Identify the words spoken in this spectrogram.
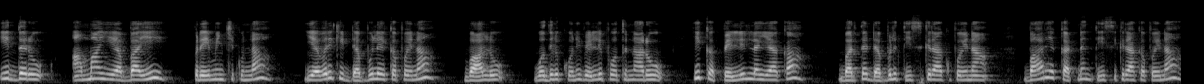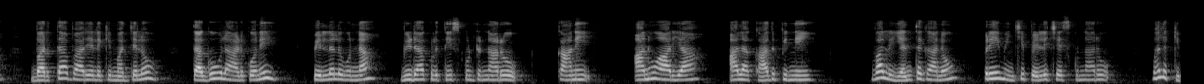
ఇద్దరు అమ్మాయి అబ్బాయి ప్రేమించుకున్నా ఎవరికి డబ్బు లేకపోయినా వాళ్ళు వదులుకొని వెళ్ళిపోతున్నారు. ఇక పెళ్ళిళ్ళయ్యాక భర్త డబ్బులు తీసుకురాకపోయినా భార్య కట్నం తీసుకురాకపోయినా భర్త భార్యలకి మధ్యలో తగువులు ఆడుకొని పిల్లలు ఉన్నా విడాకులు తీసుకుంటున్నారు. కానీ అను ఆర్య అలా కాదు పిన్ని. వాళ్ళు ఎంతగానో ప్రేమించి పెళ్ళి చేసుకున్నారు. వాళ్ళకి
